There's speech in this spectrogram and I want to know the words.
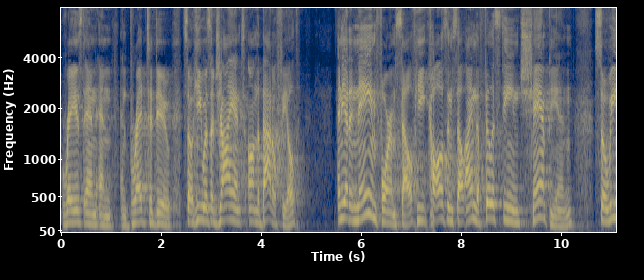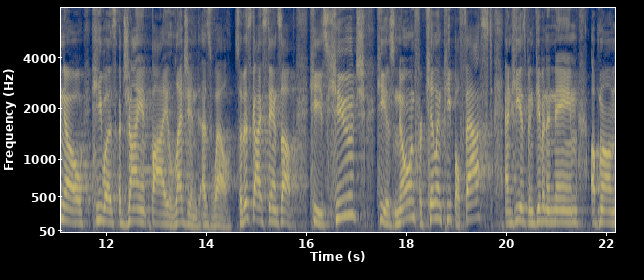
raised and, and, and bred to do. So he was a giant on the battlefield. And he had a name for himself. He calls himself, I'm the Philistine champion. So we know he was a giant by legend as well. So this guy stands up. He's huge. He is known for killing people fast. And he has been given a name among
